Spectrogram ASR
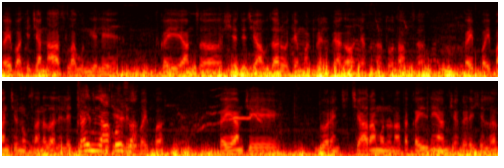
काही बाकीच्या नास लागून गेले. काही आमचं शेतीचे अवजार होते मटेरियल बॅगा होत्या खत होतं आमचं. काही पाईपांचे नुकसान झालेले पंचेचाळीस पाईप. काही आमचे दोऱ्यांचे चारा म्हणून आता काही नाही आमच्याकडे शिल्लक.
